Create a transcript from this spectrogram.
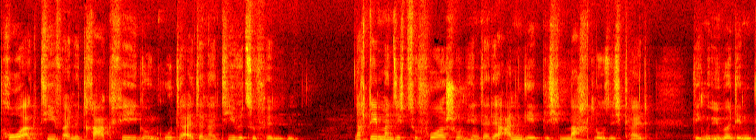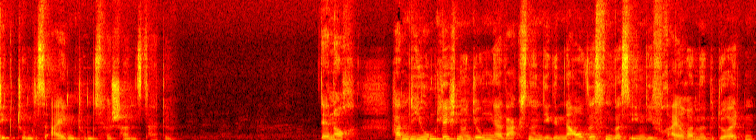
proaktiv eine tragfähige und gute Alternative zu finden, nachdem man sich zuvor schon hinter der angeblichen Machtlosigkeit gegenüber dem Diktum des Eigentums verschanzt hatte. Dennoch haben die Jugendlichen und jungen Erwachsenen, die genau wissen, was ihnen die Freiräume bedeuten,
